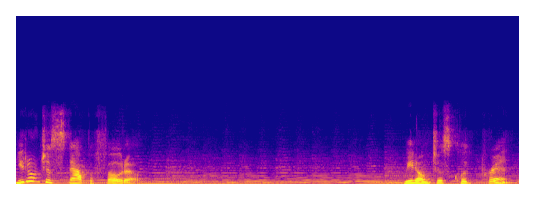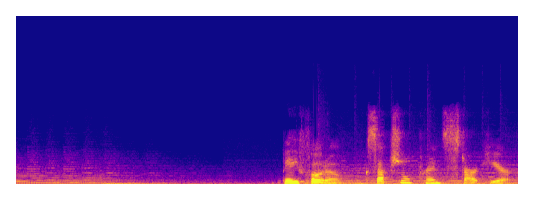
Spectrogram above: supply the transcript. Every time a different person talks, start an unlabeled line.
You don't just snap a photo. We don't just click print. Bay Photo. Exceptional prints start here.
